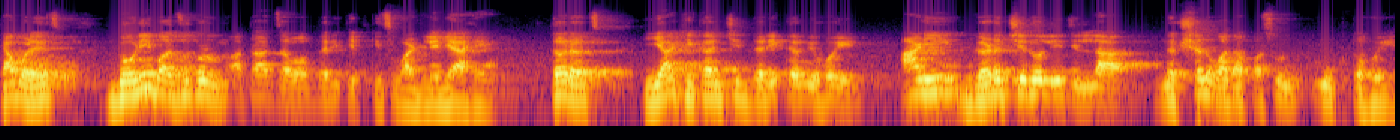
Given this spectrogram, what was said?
त्यामुळेच दोन्ही बाजूकडून आता जबाबदारी तितकीच वाढलेली आहे. तरच या ठिकाणची दरी कमी होईल आणि गडचिरोली जिल्हा नक्षलवादापासून मुक्त होईल.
